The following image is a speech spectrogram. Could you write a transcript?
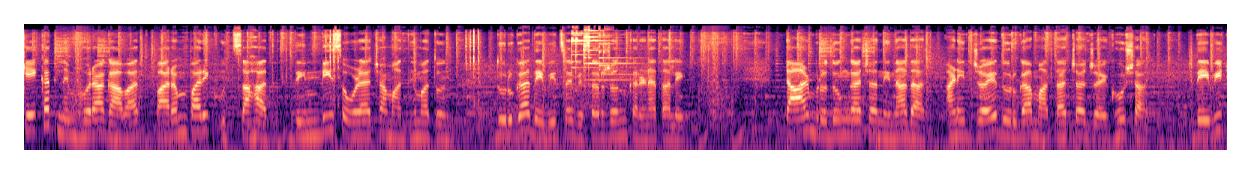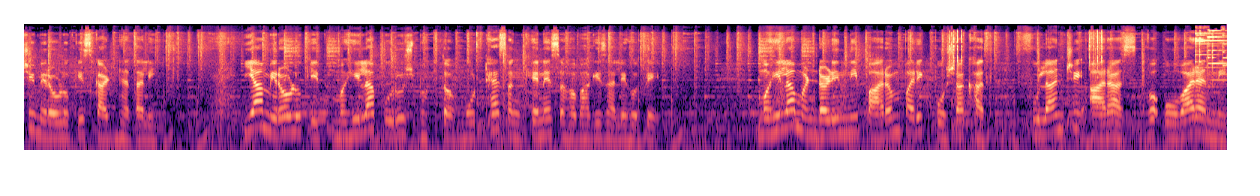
केकत निंभोरा गावात पारंपरिक उत्साहात दिंडी सोहळ्याच्या माध्यमातून दुर्गा देवीचे विसर्जन करण्यात आले. टाळ मृदुंगाच्या निनादात आणि जय दुर्गा माताच्या जयघोषात देवीची मिरवणुकीस काढण्यात आली. या मिरवणुकीत महिला पुरुष भक्त मोठ्या संख्येने सहभागी झाले होते. महिला मंडळींनी पारंपरिक पोशाखात फुलांची आरास व ओवाऱ्यांनी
